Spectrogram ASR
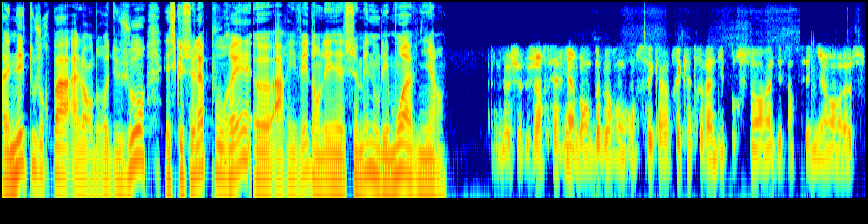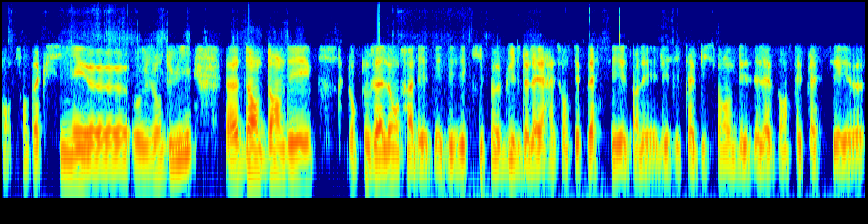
euh, n'est toujours pas à l'ordre du jour. Est-ce que cela pourrait euh, arriver dans les semaines ou les mois à venir? J'en sais rien. Bon, d'abord, on, on, sait qu'à peu près 90% hein, des enseignants euh, sont, sont, vaccinés euh, aujourd'hui. dans, dans les donc nous allons, enfin des, des, des équipes mobiles de l'ARS vont se déplacer dans les, les, établissements où des élèves vont se déplacer euh,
